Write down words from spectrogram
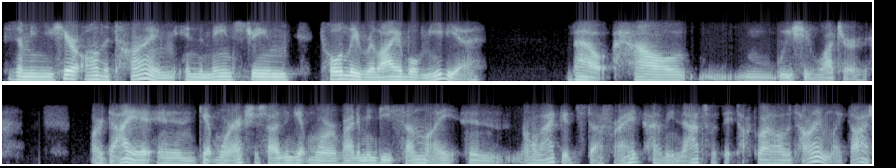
Because, I mean, you hear all the time in the mainstream, totally reliable media about how we should watch our our diet and get more exercise and get more vitamin D sunlight and all that good stuff, right? I mean, that's what they talk about all the time. Like, gosh,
